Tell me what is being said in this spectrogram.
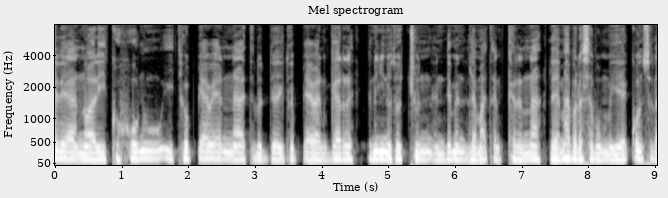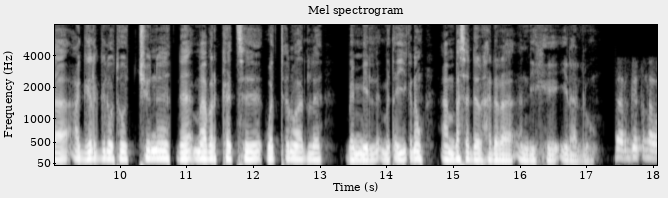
በአውስትሬልያ ነዋሪ ከሆኑ ኢትዮጵያውያንና ትውልደ ኢትዮጵያውያን ጋር ግንኙነቶቹን እንደምን ለማጠንከርና ለማህበረሰቡም የቆንስላ አገልግሎቶችን ለማበርከት ወጥኗል በሚል መጠይቅ ነው። አምባሳደር ሀደራ እንዲህ ይላሉ። በእርግጥ ነው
